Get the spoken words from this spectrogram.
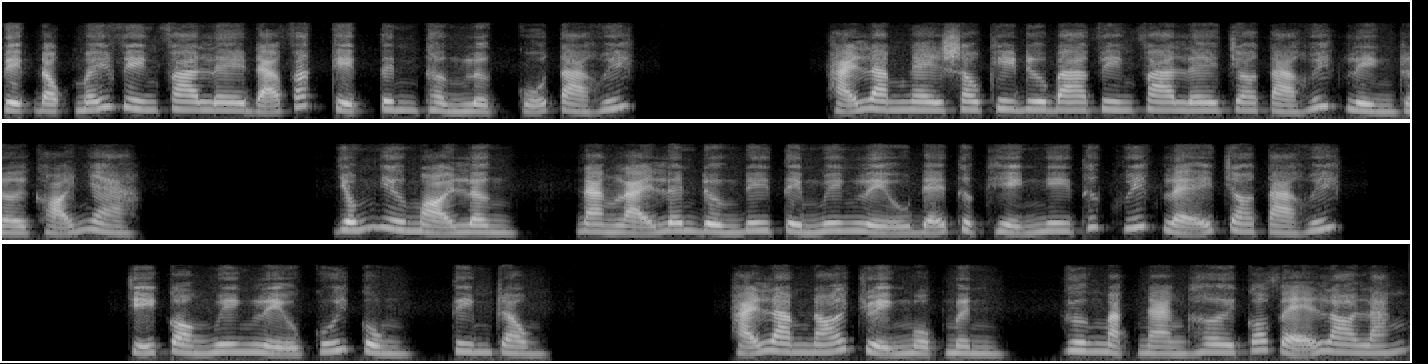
việc đọc mấy viên pha lê đã vắt kiệt tinh thần lực của tà huyết. Hải Lam ngay sau khi đưa ba viên pha lê cho tà huyết liền rời khỏi nhà. Giống như mọi lần, nàng lại lên đường đi tìm nguyên liệu để thực hiện nghi thức huyết lễ cho tà huyết. Chỉ còn nguyên liệu cuối cùng, tim rồng. Hải Lam nói chuyện một mình, gương mặt nàng hơi có vẻ lo lắng.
